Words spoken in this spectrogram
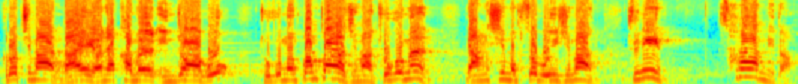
그렇지만 나의 연약함을 인정하고 조금은 뻔뻔하지만 조금은 양심 없어 보이지만 주님 사랑합니다.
